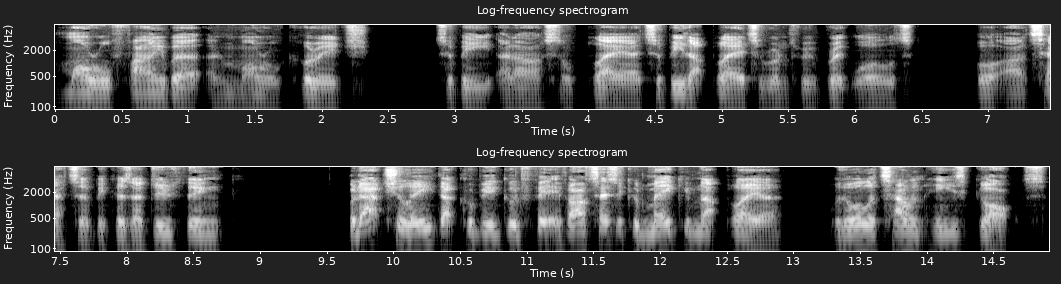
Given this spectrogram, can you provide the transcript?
moral fibre and moral courage to be an Arsenal player, to be that player to run through brick walls for Arteta, because I do think, but actually, that could be a good fit. If Arteta could make him that player with all the talent he's got,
